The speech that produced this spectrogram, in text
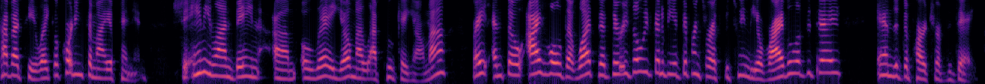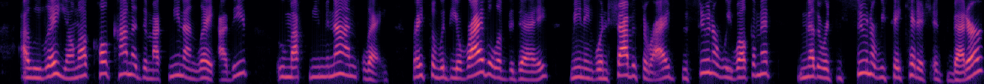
kavati, like according to my opinion. Lan bain um ole yoma lapuke yoma. Right. And so I hold that what? That there is always going to be a difference for us between the arrival of the day and the departure of the day. Alule yoma kol kama de makminan adif umachminan le, right? So with the arrival of the day, meaning when Shabbos arrives, the sooner we welcome it, in other words, the sooner we say Kiddush, it's better,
